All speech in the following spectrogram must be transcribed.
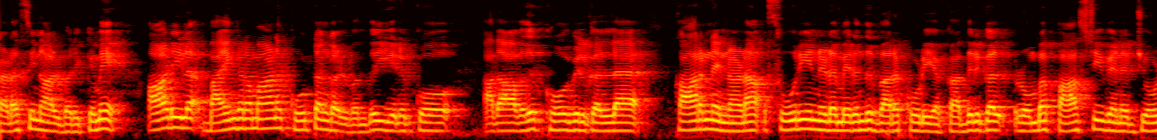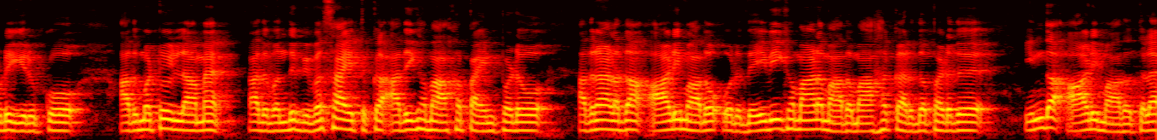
கடைசி நாள் வரைக்குமே ஆடியில் பயங்கரமான கூட்டங்கள் வந்து இருக்கும். அதாவது கோவில்களில் காரணம் என்னன்னா சூரியனிடமிருந்து வரக்கூடிய கதிர்கள் ரொம்ப பாசிட்டிவ் எனர்ஜியோடு இருக்கோ அது மட்டும் இல்லாமல் அது வந்து விவசாயத்துக்கு அதிகமாக பயன்படும் அதனால தான் ஆடி மாதம் ஒரு தெய்வீகமான மாதமாக கருதப்படுது. இந்த ஆடி மாதத்தில்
